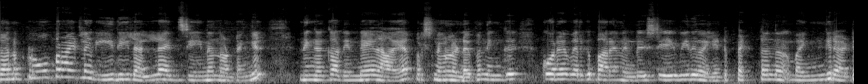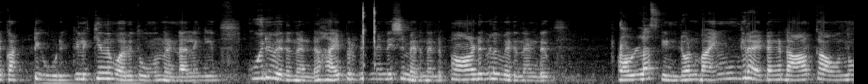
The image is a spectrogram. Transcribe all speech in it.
കാരണം പ്രോപ്പർ ആയിട്ടുള്ള രീതിയിലല്ല ഇത് ചെയ്യുന്നെന്നുണ്ടെങ്കിൽ നിങ്ങൾക്ക് അതിന്റെതായ പ്രശ്നങ്ങളുണ്ട്. ഇപ്പം നിങ്ങൾക്ക് കുറേ പേർക്ക് പറയുന്നുണ്ട് ഷേവ് ചെയ്ത് കഴിഞ്ഞിട്ട് പെട്ടെന്ന് ഭയങ്കരമായിട്ട് കട്ടി കൂടി കിളിക്കുന്ന പോലെ തോന്നുന്നുണ്ട്. അല്ലെങ്കിൽ കുരു വരുന്നുണ്ട് ഹൈപ്പർ പിഗ്മെന്റേഷൻ വരുന്നുണ്ട് പാടുകൾ വരുന്നുണ്ട്. ഉള്ള സ്കിൻ ടോൺ ഭയങ്കരമായിട്ട് അങ്ങ് ഡാർക്ക് ആവുന്നു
